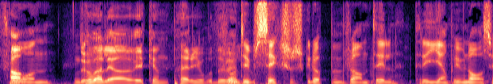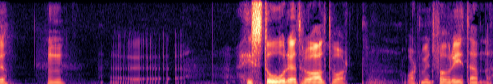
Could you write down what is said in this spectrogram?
från, Du får välja vilken period du från vill. typ sexårsgruppen fram till trean på gymnasiet? Mm. Eh, historia tror jag alltid varit, varit mitt favoritämne.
